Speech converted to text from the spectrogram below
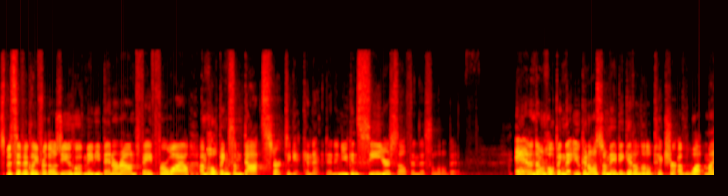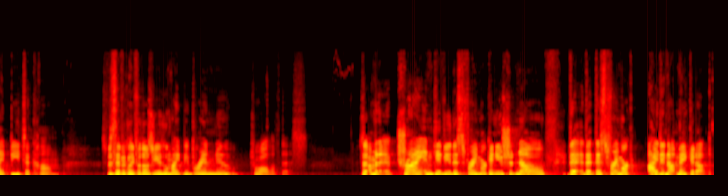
Specifically, for those of you who have maybe been around faith for a while, I'm hoping some dots start to get connected and you can see yourself in this a little bit. And I'm hoping that you can also maybe get a little picture of what might be to come, specifically for those of you who might be brand new to all of this. So I'm going to try and give you this framework, and you should know that, that this framework, I did not make it up.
